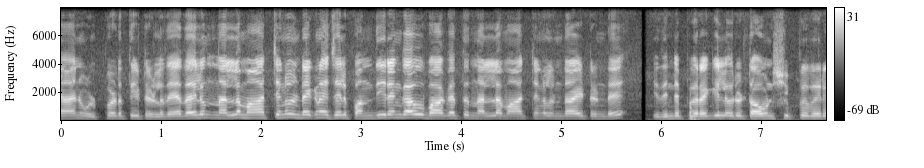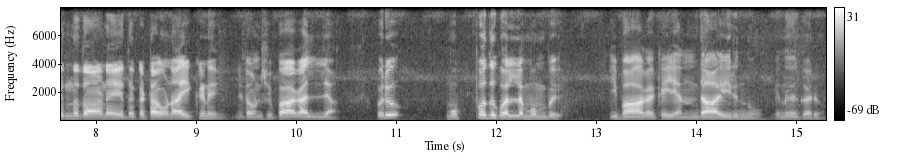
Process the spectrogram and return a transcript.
ഞാൻ ഉൾപ്പെടുത്തിയിട്ടുള്ളത്. ഏതായാലും നല്ല മാറ്റങ്ങൾ ഉണ്ടാക്കണമെന്ന് വെച്ചാൽ പന്തീരങ്കാവ് ഭാഗത്ത് നല്ല മാറ്റങ്ങൾ ഉണ്ടായിട്ടുണ്ട്. ഇതിന്റെ പിറകിൽ ഒരു ടൗൺഷിപ്പ് വരുന്നതാണ്. ഇതൊക്കെ ടൗൺ അയക്കണേ ഈ ടൗൺഷിപ്പ് ആകെ അല്ല. ഒരു മുപ്പത് കൊല്ലം മുമ്പ് ഈ ഭാഗമൊക്കെ എന്തായിരുന്നു എന്ന് നിങ്ങൾക്ക് അറിയോ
